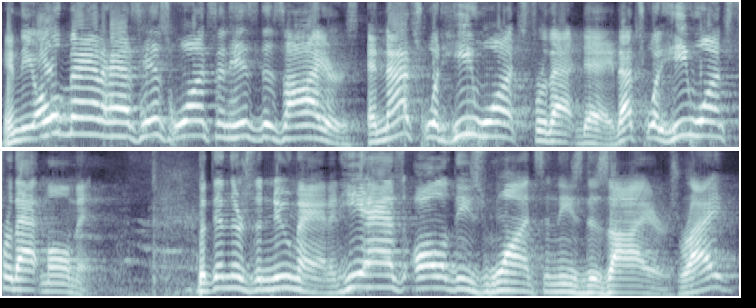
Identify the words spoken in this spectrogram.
And the old man has his wants and his desires, and that's what he wants for that day. That's what he wants for that moment. But then there's the new man, and he has all of these wants and these desires, right?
